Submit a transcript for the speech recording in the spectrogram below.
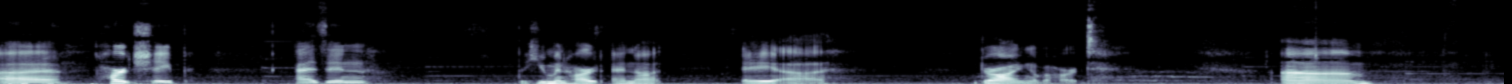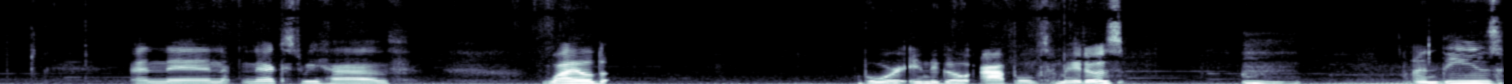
uh, heart shape as in the human heart and not a uh, drawing of a heart. Um, and then next we have wild boar indigo apple tomatoes. and these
